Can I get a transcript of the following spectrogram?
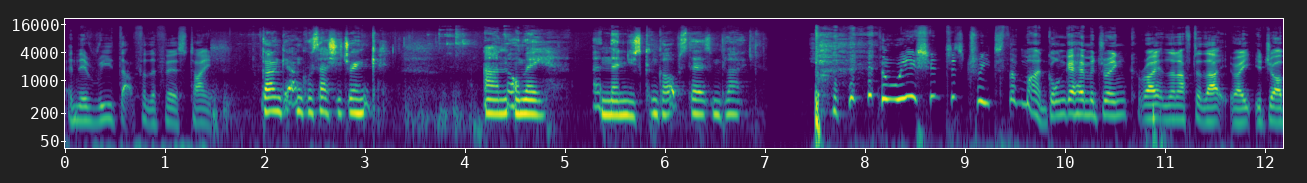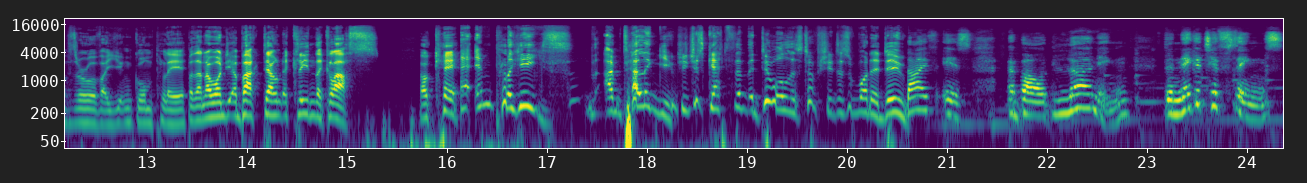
and they read that for the first time. Go and get Uncle Sash a drink and or me, and then you can go upstairs and play. the way she just treats the man. Go and get him a drink, right? And then after that, right, your jobs are over. You can go and play. But then I want you to back down to clean the glass. Okay? They're employees. I'm telling you. She just gets them to do all the stuff she doesn't want to do. Life is about learning the negative things.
